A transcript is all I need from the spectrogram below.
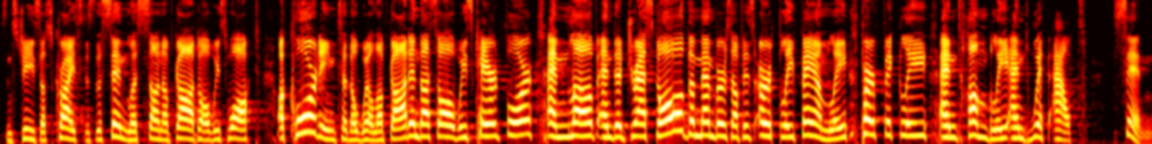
Since Jesus Christ is the sinless Son of God, always walked according to the will of God, and thus always cared for and loved and addressed all the members of his earthly family perfectly and humbly and without sin.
